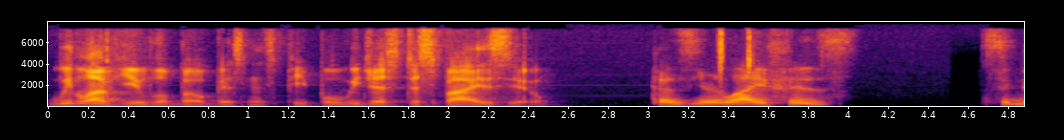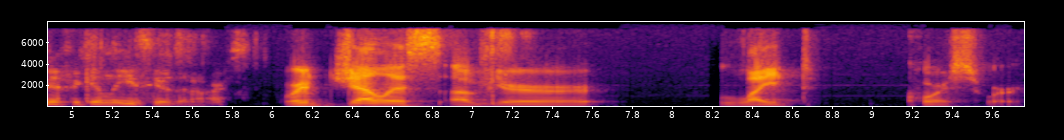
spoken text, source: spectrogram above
We love you, LeBow business people. We just despise you. Because your life is significantly easier than ours. We're jealous of your light coursework.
